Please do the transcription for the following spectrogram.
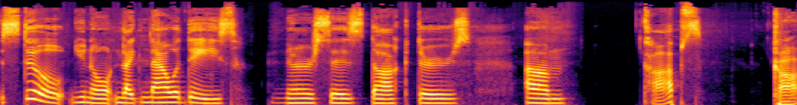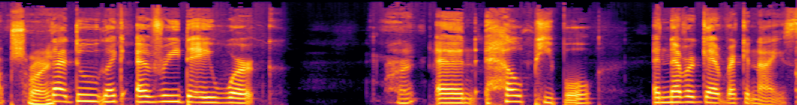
still, you know, like nowadays, nurses, doctors, um, cops cops, right? that do like everyday work right. and help people and never get recognized.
